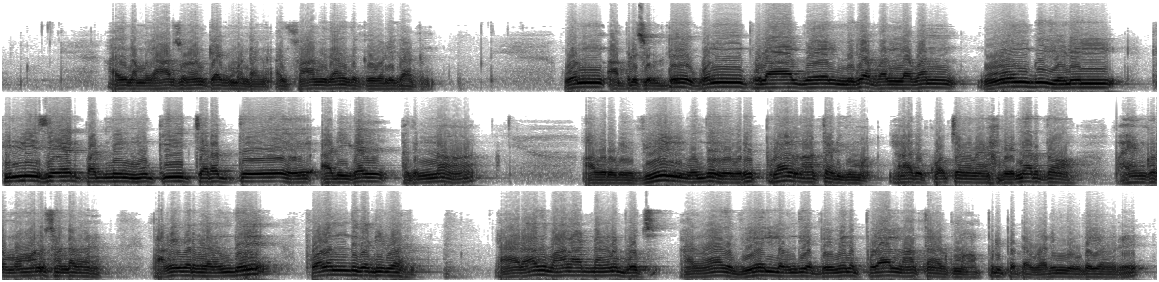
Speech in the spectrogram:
அது நம்ம யார் சொன்னாலும் கேட்க மாட்டாங்க. அது சுவாமி தான் இதுக்கு வழிகாட்டணும் ஒன் அப்படி சொல்லிட்டு ஒன் புலால் வேல் மிக வல்லவன் ஓங்கு எழில் கிள்ளிசேர் பத்மின் மூக்கி சரத்து அடிகள் அதுன்னா அவருடைய வேல் வந்து ஒரே புலால் நாத்து அடிக்குமா? யாரு கோச்சவன? என்ன அர்த்தம்? பயங்கரமான சண்டைக்காரன். பகைவர்களை வந்து பொலந்து கட்டிடுவார். யாராவது மாலாட்டினாங்கன்னா போச்சு. அதனால அந்த வேலில் வந்து எப்பயுமே அந்த புலால் நாத்தம் இருக்குமா? அப்படிப்பட்ட வறுமை உடையவர்.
